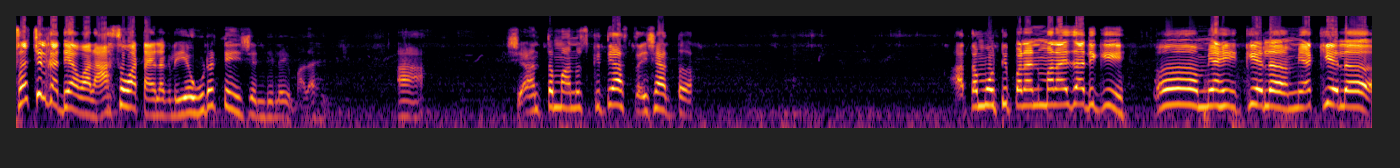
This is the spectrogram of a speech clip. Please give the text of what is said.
सचिल का देवाला? असं वाटायला लागलं. एवढं टेन्शन दिलंय मला हे. हा. शांत माणूस किती असतंय शांत? आता मोठीपणाने म्हणायला झाली की अ मी हे केलं मी केलं.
